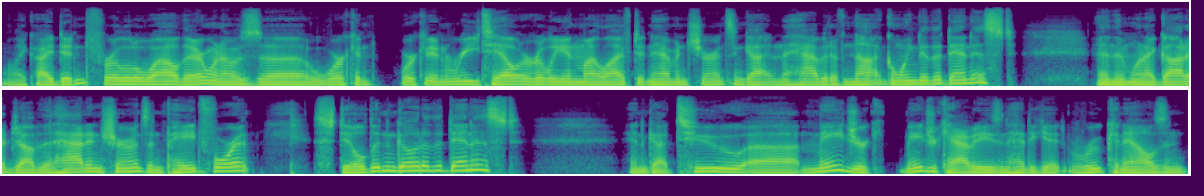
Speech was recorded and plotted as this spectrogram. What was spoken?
like I didn't for a little while there when I was uh, working working in retail early in my life, didn't have insurance and got in the habit of not going to the dentist. And then when I got a job that had insurance and paid for it, still didn't go to the dentist and got two uh, major major cavities and had to get root canals and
